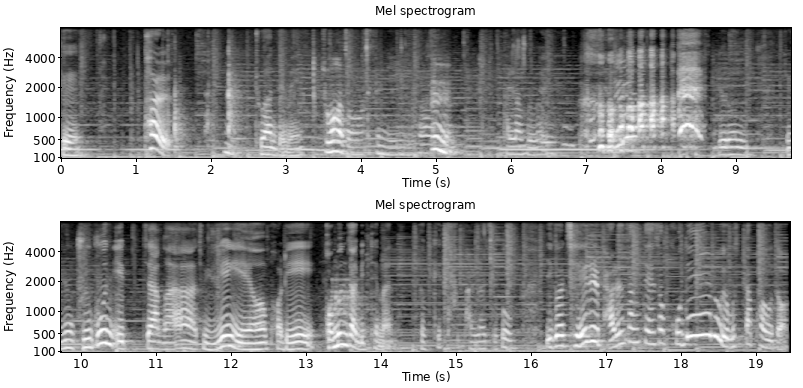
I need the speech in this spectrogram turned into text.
그펄 좋아한다며. 좋아하죠 대표님. 음. 발라볼라 이런 요즘 굵은 입자가 좀 유행이에요 펄이. 검은 자 밑에만 이렇게 딱 발라주고. 이걸 젤을 바른 상태에서 그대로 요거 스타 파우더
